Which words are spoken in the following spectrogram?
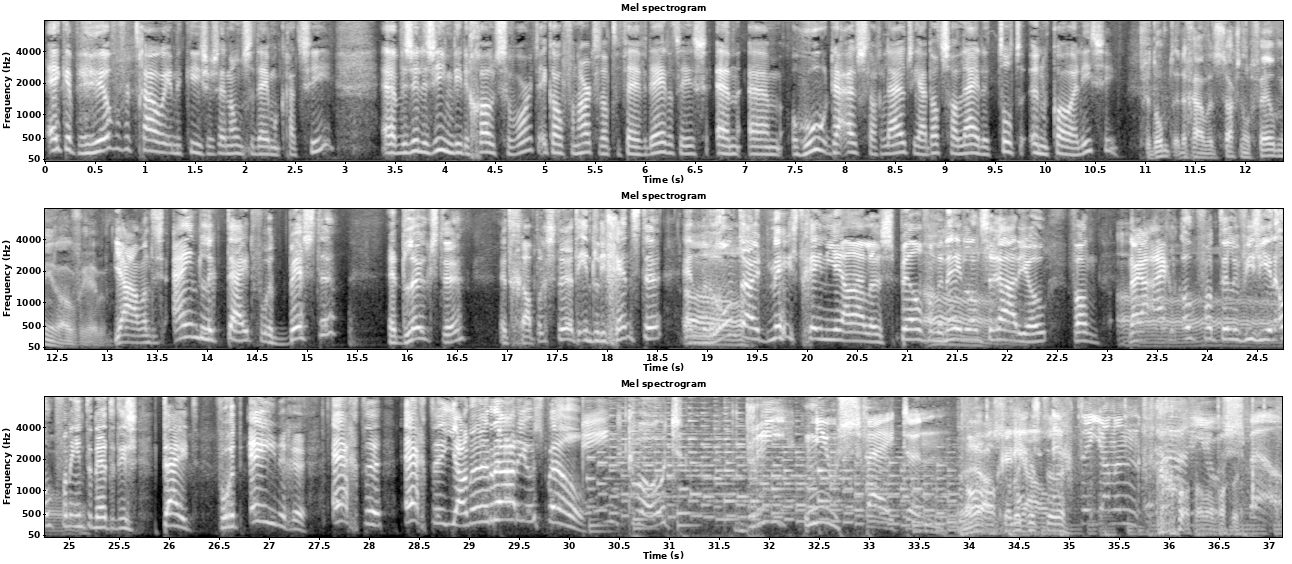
Ik heb heel veel vertrouwen in de kiezers en onze democratie. Eh, we zullen zien wie de grootste wordt. Ik hoop van harte dat de VVD dat is. En ehm, hoe de uitslag luidt, ja, dat zal leiden tot een coalitie. Verdomd, en daar gaan we het straks nog veel meer over hebben. Ja, want het is eindelijk tijd voor het beste, het leukste, het grappigste, het intelligentste... en Oh. ronduit meest geniale spel van de Nederlandse radio. Van, nou ja, eigenlijk ook van televisie en ook van internet. Het is tijd voor het enige, echte, echte Janne radiospel. Quote, drie nieuwsfeiten. Ja, Oh, geniaal. het, eh, God, allemaal wachten.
